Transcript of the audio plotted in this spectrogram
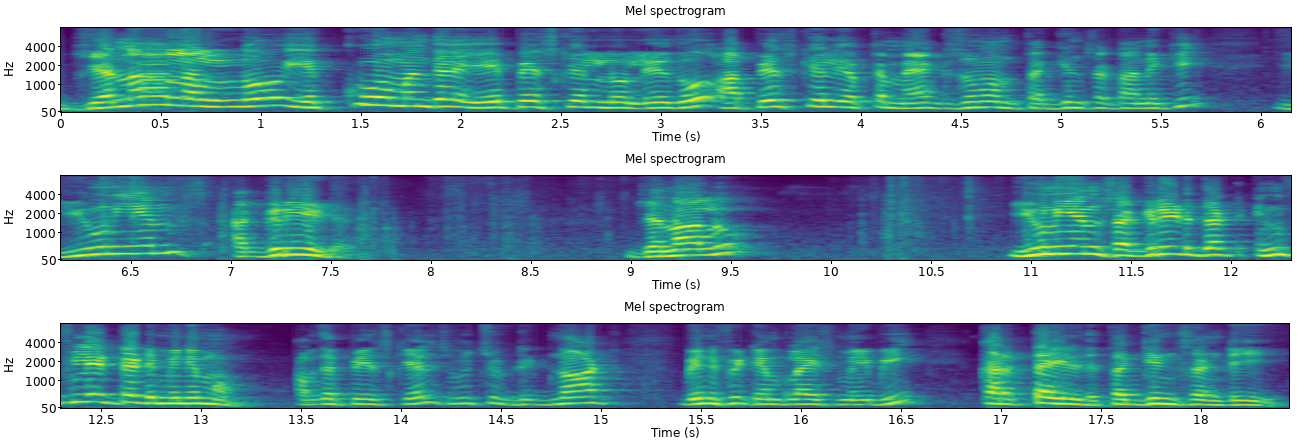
జనాలల్లో ఎక్కువ మంది ఏ పే స్కేల్లో లేదో ఆ పే స్కేల్ యొక్క మ్యాక్సిమం తగ్గించడానికి యూనియన్స్ అగ్రీడ్. జనాలు unions agreed that inflated minimum of the pay scales which did not benefit employees may be curtailed తగ్గించండి.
